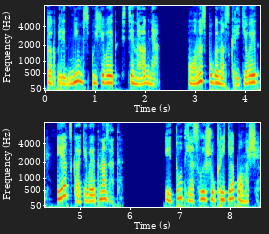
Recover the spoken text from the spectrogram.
как перед ним вспыхивает стена огня. Он испуганно вскрикивает и отскакивает назад. И тут я слышу крики о помощи.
